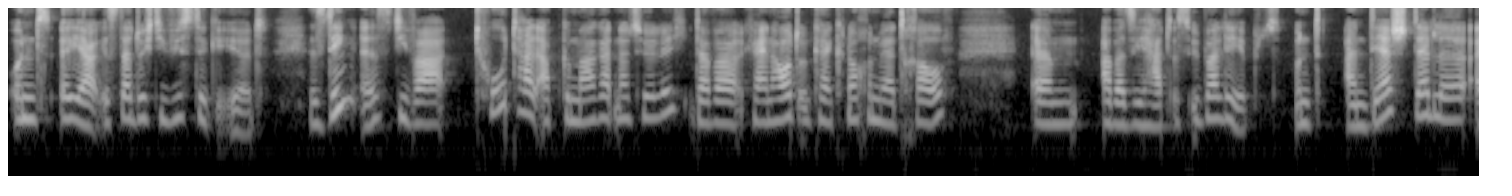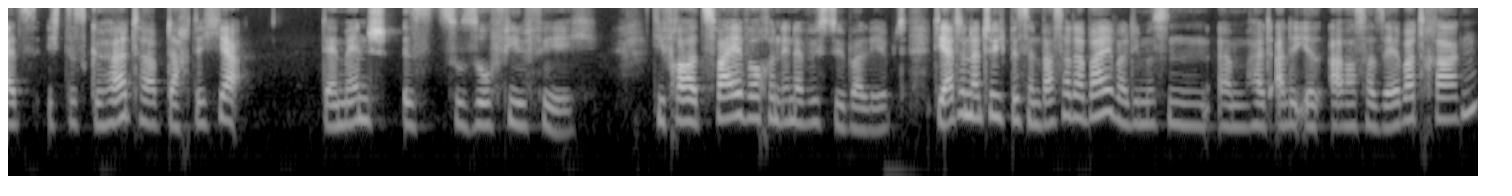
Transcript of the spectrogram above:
Und äh, ja, ist da durch die Wüste geirrt. Das Ding ist, die war total abgemagert natürlich. Da war kein Haut und kein Knochen mehr drauf. Ähm, aber sie hat es überlebt. Und an der Stelle, als ich das gehört habe, dachte ich, ja, der Mensch ist zu so viel fähig. Die Frau hat zwei Wochen in der Wüste überlebt. Die hatte natürlich bisschen Wasser dabei, weil die müssen ähm, halt alle ihr Wasser selber tragen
